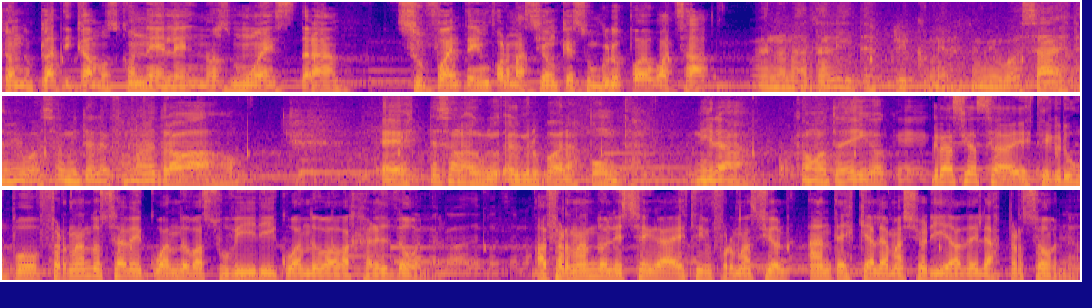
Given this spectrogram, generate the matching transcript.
Cuando platicamos con él, él nos muestra su fuente de información, que es un grupo de WhatsApp. Bueno, Natalie, te explico. Mira, este es mi WhatsApp, este es mi WhatsApp, mi teléfono de trabajo. Este es el grupo de las puntas. Mira, como te digo que... Gracias a este grupo, Fernando sabe cuándo va a subir y cuándo va a bajar el dólar. A Fernando le llega esta información antes que a la mayoría de las personas,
